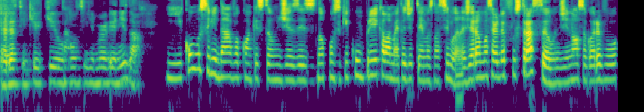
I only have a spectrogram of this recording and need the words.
Era assim que, que eu Tá. conseguia me organizar. E como você lidava com a questão de, às vezes, não conseguir cumprir aquela meta de temas na semana? Gera uma certa frustração de, nossa, agora eu vou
